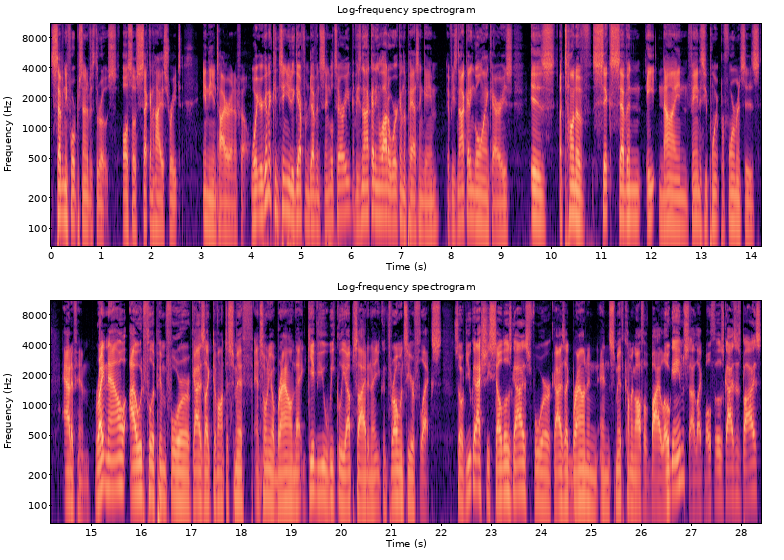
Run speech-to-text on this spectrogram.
74% of his throws, also second highest rate in the entire NFL. What you're going to continue to get from Devin Singletary, if he's not getting a lot of work in the passing game, if he's not getting goal line carries, is a ton of six, seven, eight, nine fantasy point performances out of him. Right now, I would flip him for guys like Devonta Smith, Antonio Brown that give you weekly upside and that you can throw into your flex. So if you could actually sell those guys for guys like Brown and, and Smith coming off of buy low games, I like both of those guys as buys.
